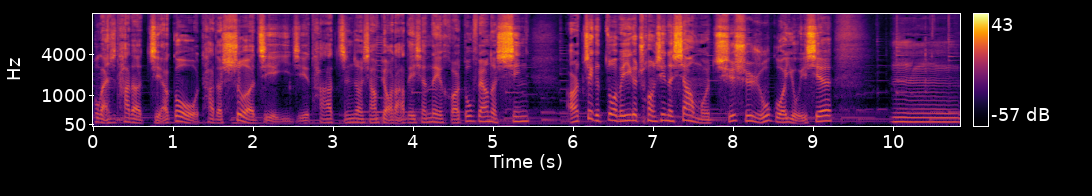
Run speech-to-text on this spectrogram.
不管是它的结构、它的设计，以及它真正想表达的一些内核，都非常的新。而这个作为一个创新的项目，其实如果有一些，嗯，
